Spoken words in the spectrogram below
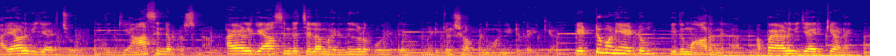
അയാൾ വിചാരിച്ചു ഇത് ഗ്യാസിന്റെ പ്രശ്നമാണ്. അയാൾ ഗ്യാസിന്റെ ചില മരുന്നുകൾ പോയിട്ട് മെഡിക്കൽ ഷോപ്പിൽ നിന്ന് വാങ്ങിയിട്ട് കഴിക്കുകയാണ്. എട്ട് മണിയായിട്ടും ഇത് മാറുന്നില്ല. അപ്പൊ അയാൾ വിചാരിക്കുകയാണ്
